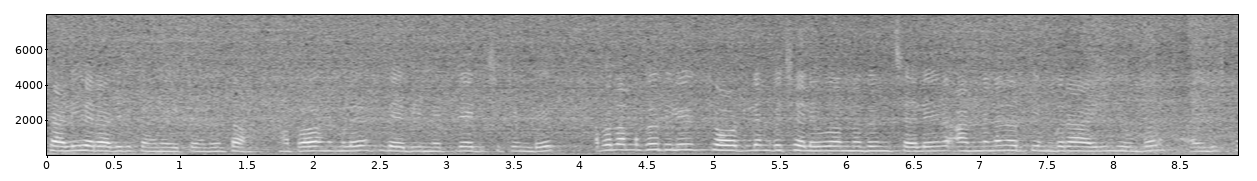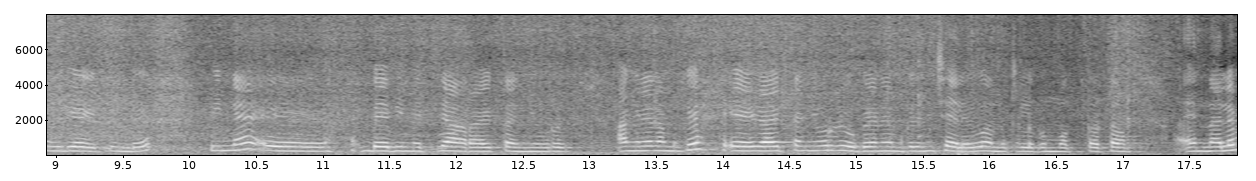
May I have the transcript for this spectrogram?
ചളി വരാതിരിക്കാനായിട്ടാണ് കേട്ടോ. അപ്പോൾ നമ്മൾ ബേബി നെറ്റിൽ അടിച്ചിട്ടുണ്ട്. അപ്പോൾ നമുക്ക് ഇതിൽ ടോട്ടൽ നമുക്ക് ചിലവ് വന്നതെന്ന് വെച്ചാൽ അണ്ണനെ നിർത്തി നമുക്ക് ഒരു ആയിരം രൂപ അതിന്റെ സ്കൂളി ആയിട്ടുണ്ട്. പിന്നെ ബേബി നെറ്റിൽ ആറായിരത്തി അഞ്ഞൂറ്. അങ്ങനെ നമുക്ക് ഏഴായിരത്തി അഞ്ഞൂറ് രൂപയാണ് നമുക്ക് ഇതിന് ചിലവ് വന്നിട്ടുള്ളത് മൊത്തം എന്നാലും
